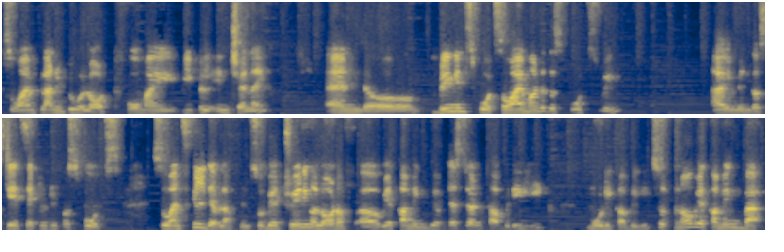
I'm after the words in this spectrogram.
So I'm planning to do a lot for my people in Chennai and uh, bring in sports. So I'm under the sports wing. I'm in the state secretary for sports so and skill development so we are training a lot of uh, we are coming we have just done kabaddi league modi kabaddi league so now we are coming back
